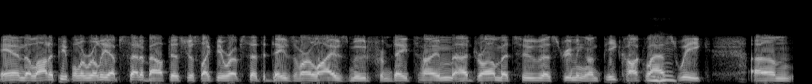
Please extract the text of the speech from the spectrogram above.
and a lot of people are really upset about this, just like they were upset the Days of Our Lives moved from daytime uh, drama to uh, streaming on Peacock last mm-hmm. week. Um,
